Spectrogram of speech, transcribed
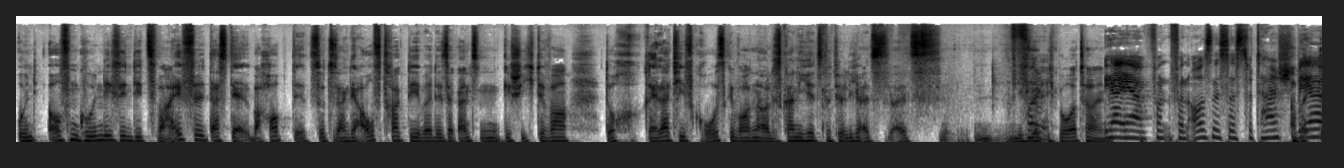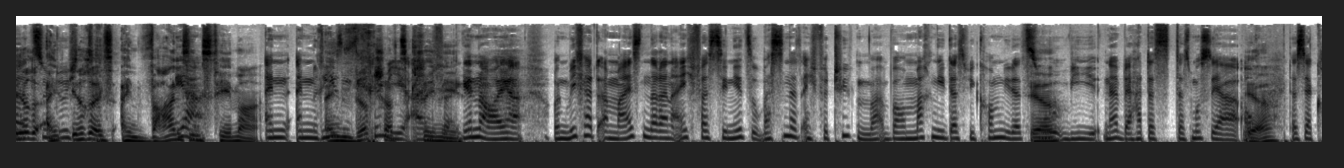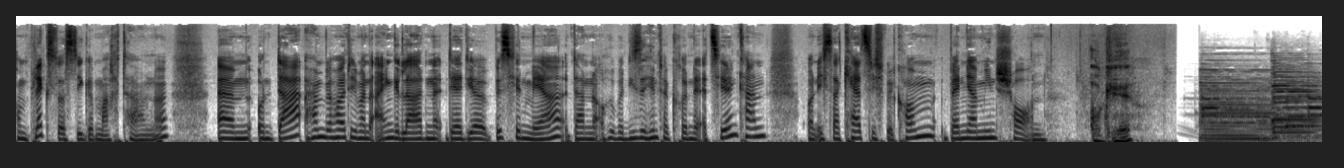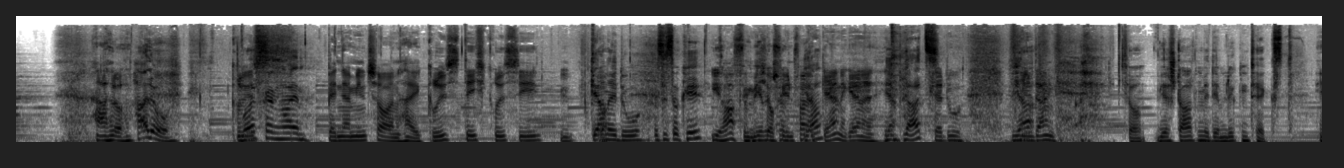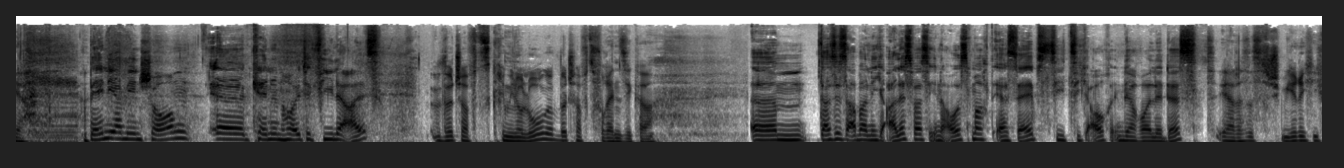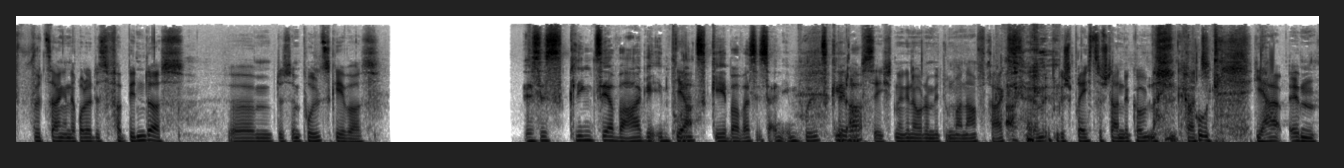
Und offenkundig sind die Zweifel, dass der überhaupt sozusagen der Auftraggeber dieser ganzen Geschichte war, doch relativ groß geworden. Aber das kann ich jetzt natürlich als, als nicht Voll. wirklich beurteilen. Ja, ja, von, von außen ist das total schwer. Aber irre, zu ein irre ist ein Wahnsinnsthema. Ja, ein, ein riesen ein Wirtschaftskrimi. Genau, ja. Und mich hat am meisten daran eigentlich fasziniert, so, was sind das eigentlich für Typen? Warum machen die das? Wie kommen die dazu? Ja. Wie, ne, wer hat das, das muss ja auch, ja. das ist ja komplex, was die gemacht haben. Ne? Ähm, und da haben wir heute jemanden eingeladen, der dir ein bisschen mehr dann auch über diese Hintergründe erzählen kann. Und ich sage herzlich willkommen, Benjamin Schorn. Okay. Hallo. Hallo. Grüß Wolfgang Heim. Benjamin Schorn. Hi, grüß dich, grüß Sie. Gerne ja. du. Ist es okay? Ja, für, für mich auf jeden Fall. Ja? Gerne, gerne. Ja. Platz? Ja, du. Vielen ja. Dank. So, wir starten mit dem Lückentext. Ja. Benjamin Schorn äh, kennen heute viele als Wirtschaftskriminologe, Wirtschaftsforensiker. Ähm, das ist aber nicht alles, was ihn ausmacht. Er selbst sieht sich auch in der Rolle des. Ja, das ist schwierig. Ich würde sagen, in der Rolle des Verbinders, ähm, des Impulsgebers. Das ist, klingt sehr vage, Impulsgeber. Ja. Was ist ein Impulsgeber? Mit Absicht, ne, genau, damit du mal nachfragst, damit ein Gespräch zustande kommt. Nein, Quatsch. Ja, ähm,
